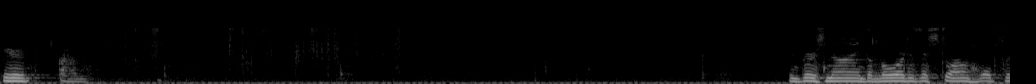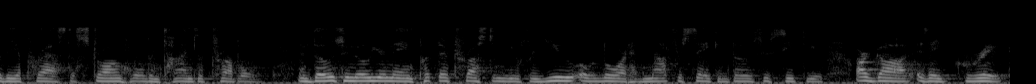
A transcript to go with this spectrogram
here. Um, in verse 9, the Lord is a stronghold for the oppressed, a stronghold in times of trouble. And those who know your name put their trust in you, for you, O Lord, have not forsaken those who seek you. Our God is a great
